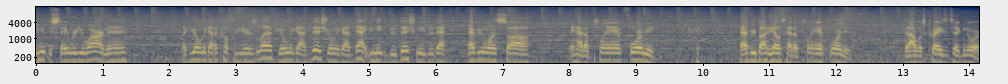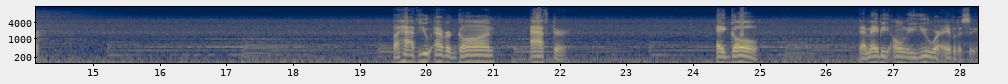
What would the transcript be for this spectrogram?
You need to stay where you are, man. Like you only got a couple years left. You only got this. You only got that. You need to do this. You need to do that. Everyone saw they had a plan for me. Everybody else had a plan for me that I was crazy to ignore. But have you ever gone after a goal that maybe only you were able to see?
